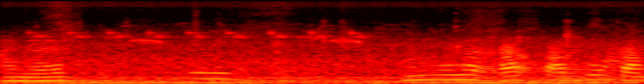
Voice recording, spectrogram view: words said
อันนี้อืมนะครับตามพวกกัน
